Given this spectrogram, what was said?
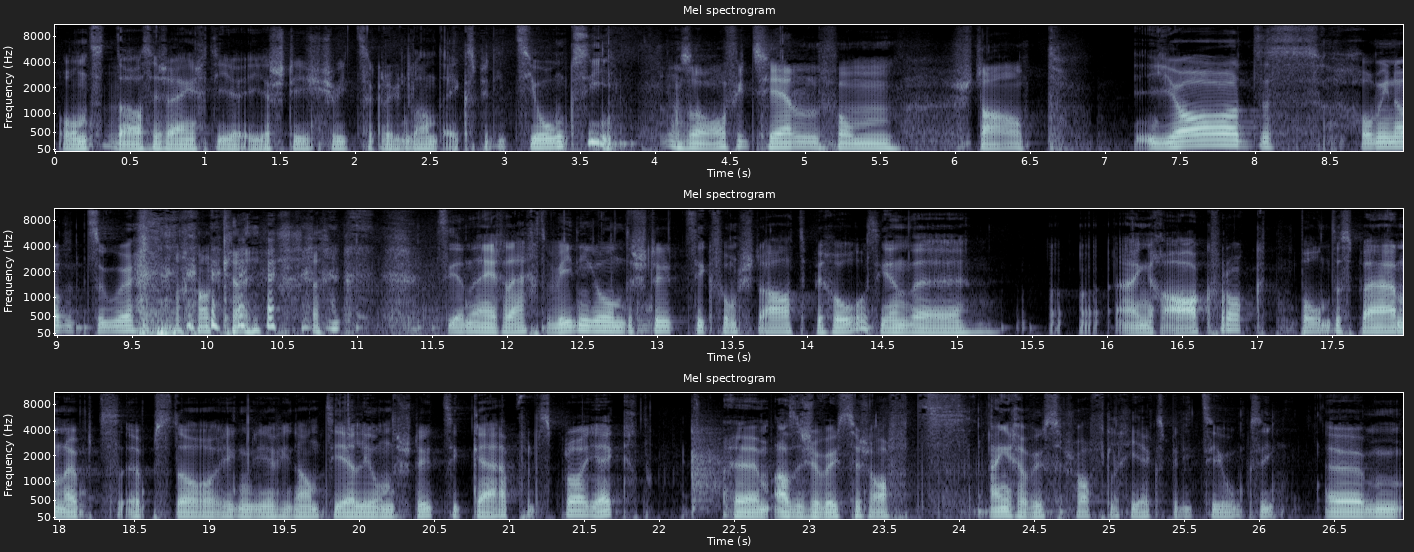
Und das ist eigentlich die erste Schweizer Grönland-Expedition. Also offiziell vom Staat. Ja, das komme ich noch dazu. Okay. Sie haben eigentlich recht wenig Unterstützung vom Staat bekommen. Sie haben äh, eigentlich angefragt, Bundesbern, ob es- da irgendwie finanzielle Unterstützung gäbe für das Projekt. Ähm, also es war eine Wissenschafts-, eigentlich eine wissenschaftliche Expedition. Gewesen. Ähm,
